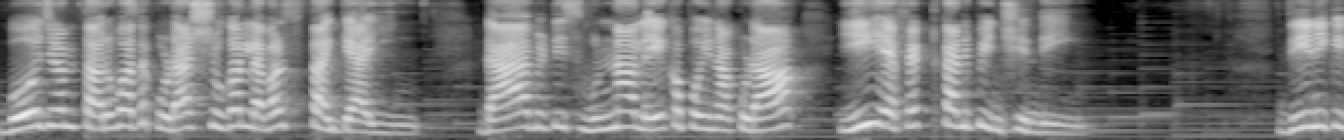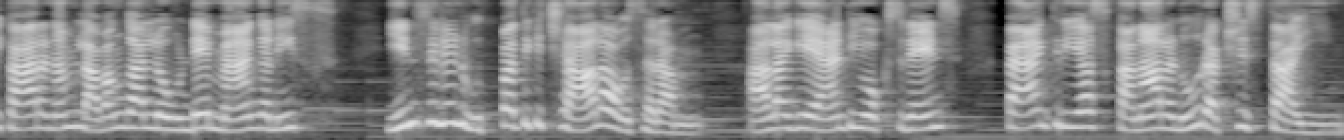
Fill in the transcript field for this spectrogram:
భోజనం తరువాత కూడా షుగర్ లెవెల్స్ తగ్గాయి. డయాబెటీస్ ఉన్నా లేకపోయినా కూడా ఈ ఎఫెక్ట్ కనిపించింది. దీనికి కారణం లవంగాల్లో ఉండే మ్యాంగనీస్ ఇన్సులిన్ ఉత్పత్తికి చాలా అవసరం. అలాగే యాంటీ ఆక్సిడెంట్స్ ప్యాంక్రియాస్ కణాలను రక్షిస్తాయి.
